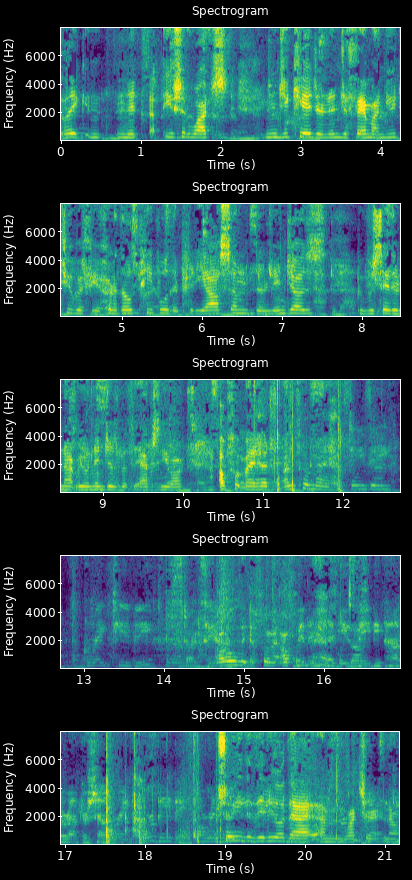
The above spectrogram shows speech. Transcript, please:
like. You should watch Ninja Kids or Ninja Fam on YouTube. If you heard of those people, they're pretty awesome. They're ninjas. People say they're not real ninjas, but they actually are. I'll put my head. I'll put my headphones in. Great TV starts here. I'll, I'll put my, I'll put my Women that have headphones used on. baby powder after showering or bathing I'll show you the video that I'm watching right now.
